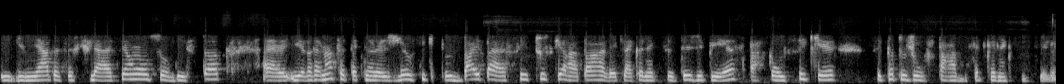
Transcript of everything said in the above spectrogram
des, lumières de circulation, sur des stops. Euh, il y a vraiment cette technologie-là aussi qui peut bypasser tout ce qui a rapport avec la connectivité GPS parce qu'on sait que c'est pas toujours stable, cette connectivité-là.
